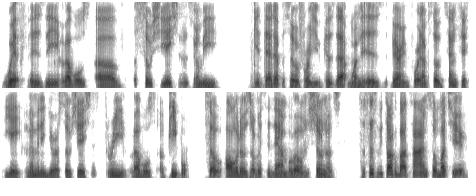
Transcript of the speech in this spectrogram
with. It is the levels of associations. Let me get that episode for you because that one is very important. Episode 1058, limiting your associations, three levels of people. So all of those are listed down below in the show notes. So since we talk about time so much here,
